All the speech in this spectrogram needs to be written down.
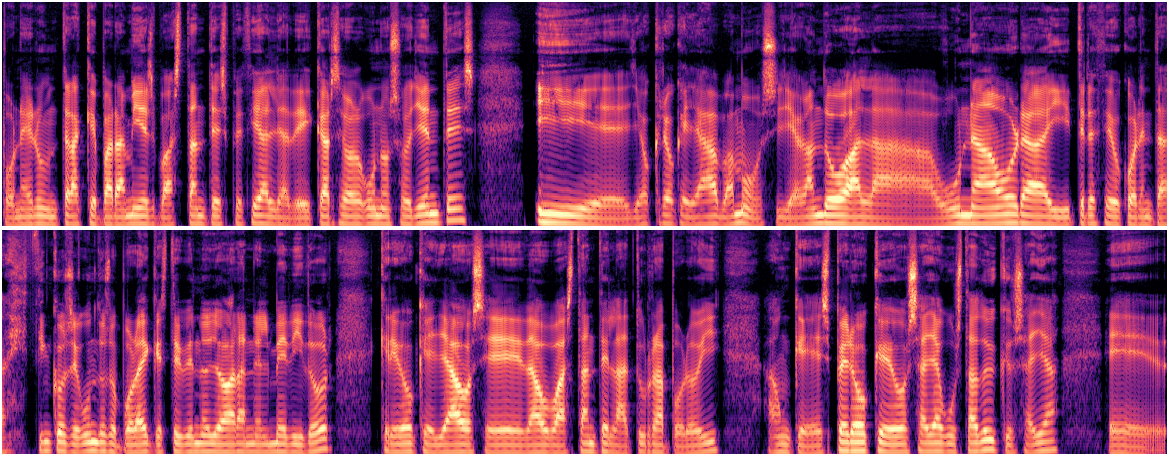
poner un track que para mí es bastante especial y a dedicárselo a algunos oyentes. Y eh, yo creo que ya vamos, llegando a la una hora y 13 o 45 segundos o por ahí que estoy viendo yo ahora en el medidor, creo que ya os he dado bastante la turra por hoy. Aunque espero que os haya gustado y que os haya eh,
